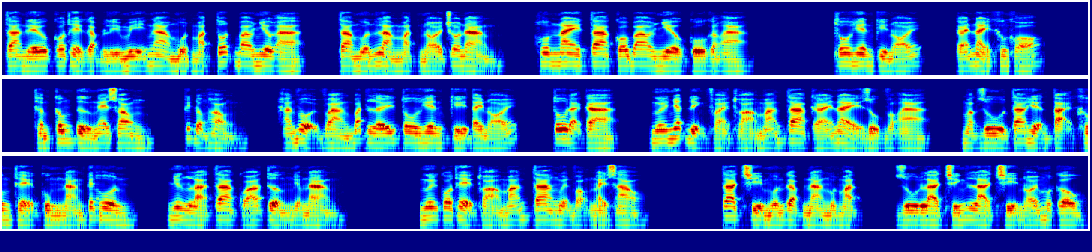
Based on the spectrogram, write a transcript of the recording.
ta nếu có thể gặp lý mỹ nga một mặt tốt bao nhiêu à ta muốn làm mặt nói cho nàng, hôm nay ta có bao nhiêu cố gắng à? Tô hiên kỳ nói, cái này không khó. Thẩm công tử nghe xong, kích động hỏng, hắn vội vàng bắt lấy tô hiên kỳ tay nói, tô đại ca, ngươi nhất định phải thỏa mãn ta cái này dục vọng à mặc dù ta hiện tại không thể cùng nàng kết hôn nhưng là ta quá tưởng nhầm nàng. Ngươi có thể thỏa mãn ta nguyện vọng này sao? Ta chỉ muốn gặp nàng một mặt, dù là chính là chỉ nói một câu,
